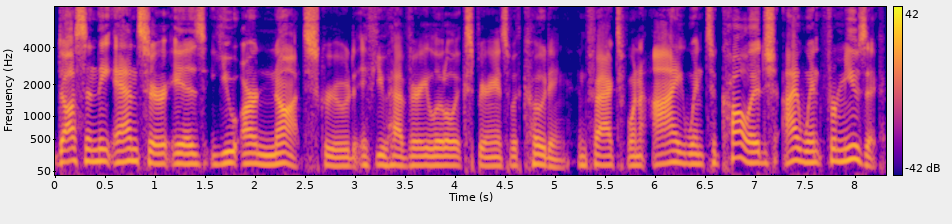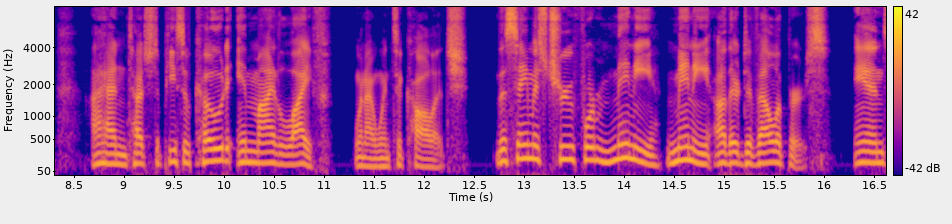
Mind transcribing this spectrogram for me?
Dawson, the answer is you are not screwed if you have very little experience with coding. In fact, when I went to college, I went for music. I hadn't touched a piece of code in my life when I went to college. The same is true for many, many other developers. And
